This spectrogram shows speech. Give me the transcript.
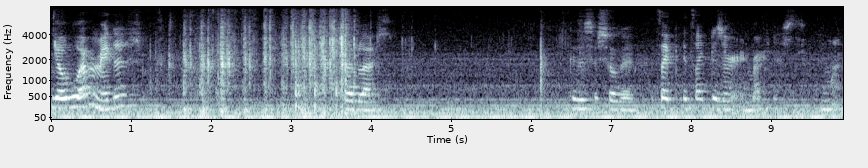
Yo, whoever made this. God bless. Cause this is so good. It's like it's like dessert and breakfast in one.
